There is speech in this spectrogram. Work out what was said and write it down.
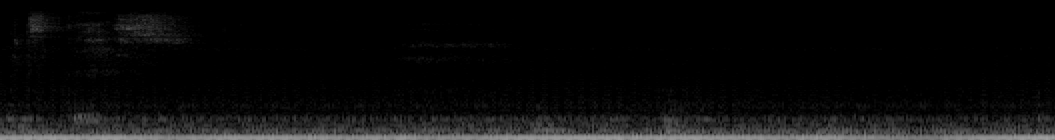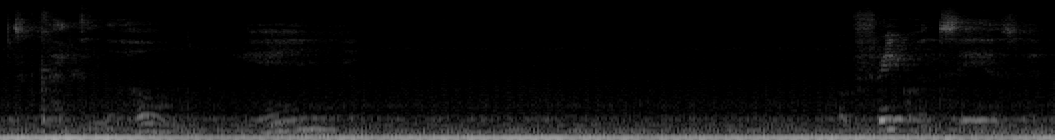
What's this? Hmm. It's kind of low. Yeah. What frequency is it?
